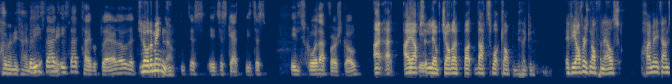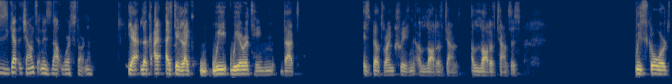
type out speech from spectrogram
how many times? But he's get that any- he's that type of player though that Do you know what I mean? No. he just he just get he just he'll score that first goal. I I, I absolutely love Jota, but that's what Klopp would be thinking. If he offers nothing else, how many times does he get the chance, and is that worth starting him? Yeah, look, I, I feel like we we are a team that is built around creating a lot of chan- a lot of chances. We scored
